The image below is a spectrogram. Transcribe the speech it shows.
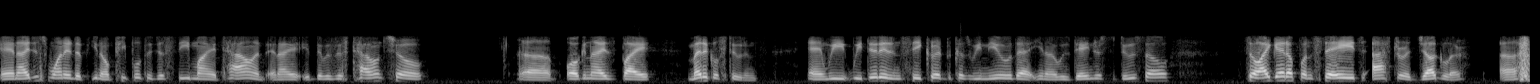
and I just wanted to, you know, people to just see my talent. And I there was this talent show uh, organized by medical students, and we we did it in secret because we knew that you know it was dangerous to do so. So I get up on stage after a juggler, uh,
